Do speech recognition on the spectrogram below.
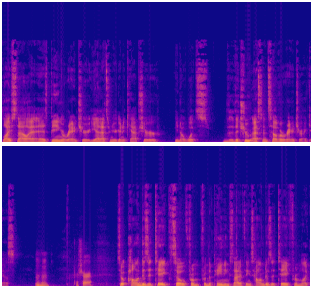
lifestyle as being a rancher, yeah, that's when you're going to capture you know what's the, the, true essence of a rancher, I guess. Mm-hmm. For sure. So how long does it take? So from from the painting side of things, how long does it take from like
